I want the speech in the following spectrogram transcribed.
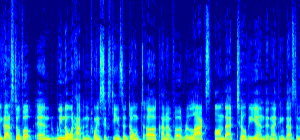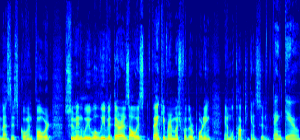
you got to still vote. And we know what happened in 2016, so don't uh, kind of uh, relax on that till the end. And I think that's the message going forward. Sumin, we will leave it there as always. Thank you very much for the reporting, and we'll talk to you again soon. Thank you.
